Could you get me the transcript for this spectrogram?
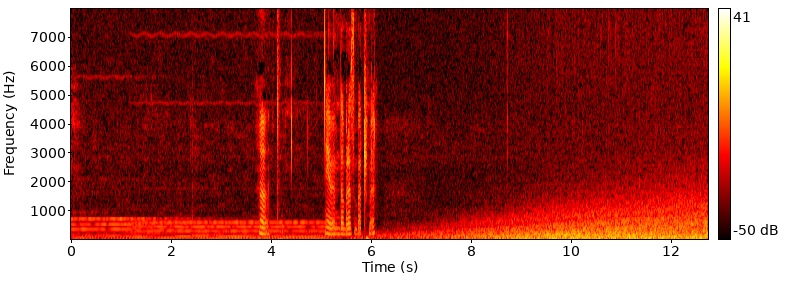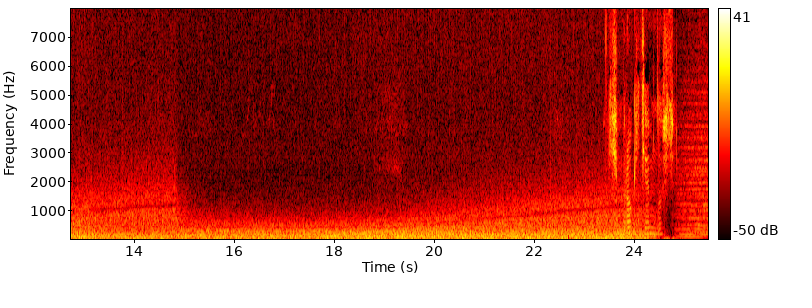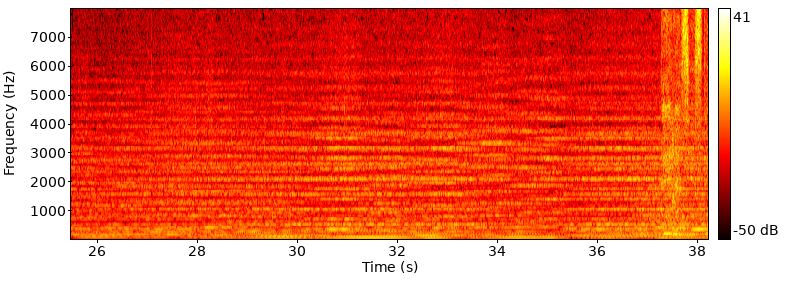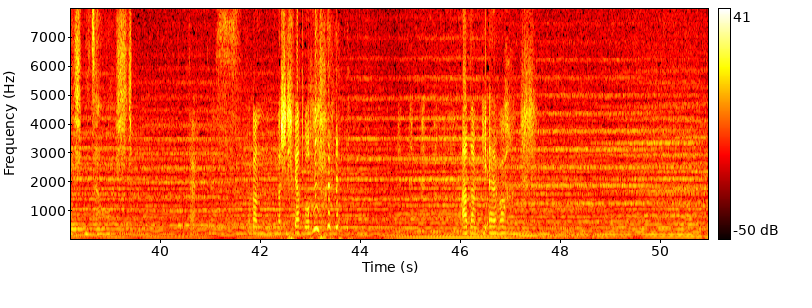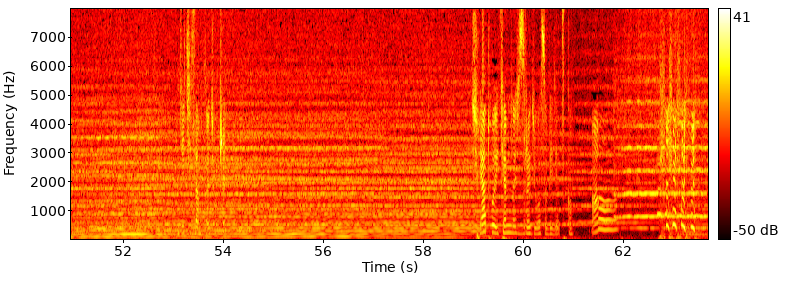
Nie wiem, dobra, zobaczmy. Jesteśmy całością. Tak, to jest chyba nasze światło. Adam i Ewa. Dzieci zamknąć oczy. Światło i ciemność zrodziło sobie dziecko. A.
